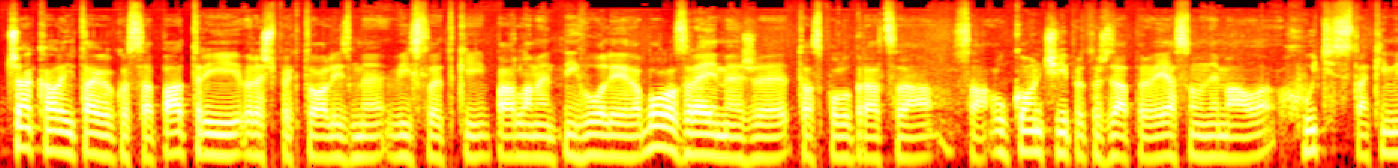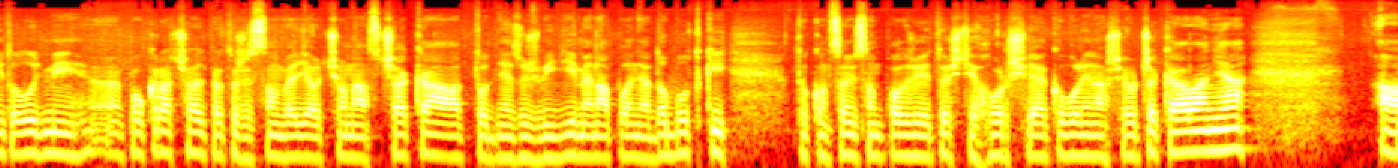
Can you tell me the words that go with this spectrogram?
čakali tak, ako sa patrí, rešpektovali sme výsledky parlamentných voliek a bolo zrejme, že tá spolupráca sa ukončí, pretože zaprvé ja som nemal chuť s takýmito ľuďmi e, pokračovať, pretože som vedel, čo nás čaká a to dnes už vidíme naplňa do bodky. Dokonca by som povedal, že je to ešte horšie, ako boli naše očakávania. A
